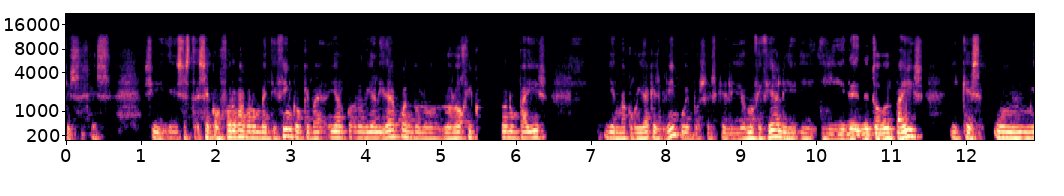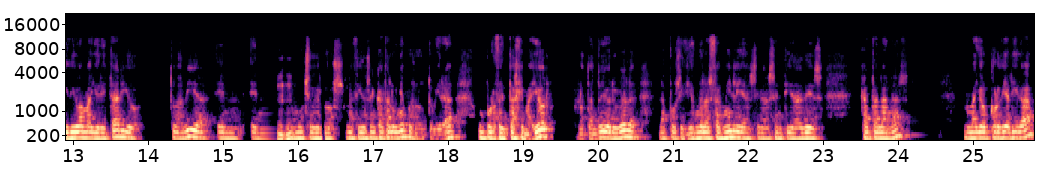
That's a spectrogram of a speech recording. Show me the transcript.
es, se conforma con un 25, que mayor cordialidad cuando lo, lógico en un país y en una comunidad que es bilingüe, pues es que el idioma oficial y, de, todo el país y que es un idioma mayoritario todavía en, muchos de los nacidos en Cataluña, pues tuviera un porcentaje mayor. Por lo tanto, yo creo que la posición de las familias y de las entidades catalanas mayor cordialidad,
